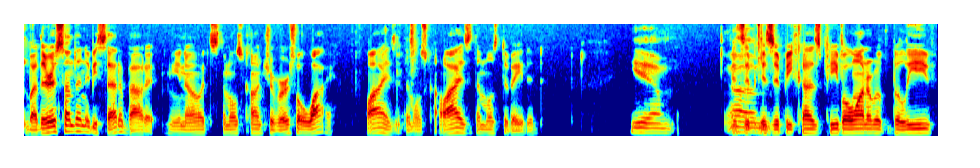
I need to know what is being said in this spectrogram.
But there is something to be said about it. You know, it's the most controversial. Why? Why is it the most? Why is it the most debated? yeah. Is Um, it is it because people want to believe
